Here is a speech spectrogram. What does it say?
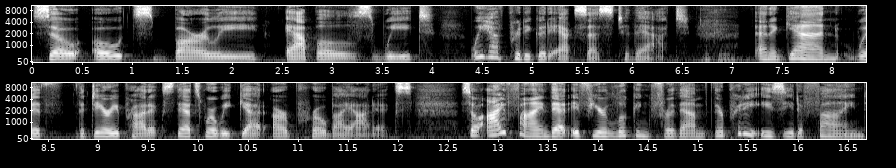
So oats, barley, apples, wheat, we have pretty good access to that. Okay. And again, with the dairy products, that's where we get our probiotics. So I find that if you're looking for them, they're pretty easy to find.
